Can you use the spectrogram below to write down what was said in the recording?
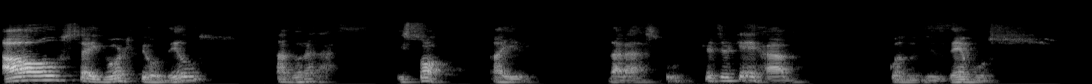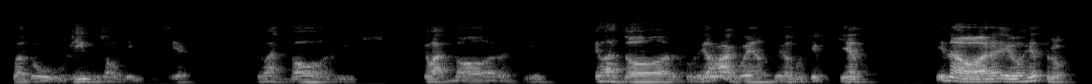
ao Senhor teu Deus adorarás. E só a Ele darás culto. Quer dizer que é errado quando dizemos, quando ouvimos alguém dizer, eu adoro isso, eu adoro aquilo, Eu adoro, eu não aguento, eu não fico quieto. E na hora eu retruco.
